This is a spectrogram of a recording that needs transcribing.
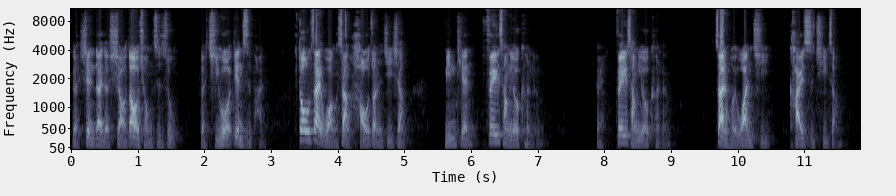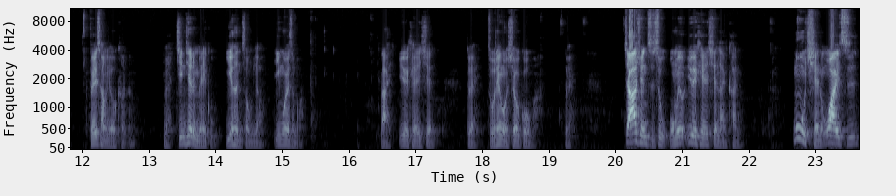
对现在的小道琼指数，对期货电子盘都在往上好转的迹象，明天非常有可能，对非常有可能站回万七开始起涨，非常有可能。对今天的美股也很重要，因为什么？来月 K 线，对昨天我修过嘛？对加权指数，我们用月 K 线来看，目前外资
